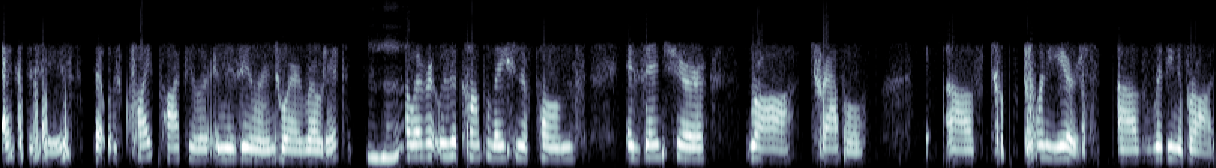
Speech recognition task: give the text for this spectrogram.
Ecstasies that was quite popular in New Zealand where I wrote it. Mm-hmm. However, it was a compilation of poems, adventure, raw, travel of t- 20 years of living abroad.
